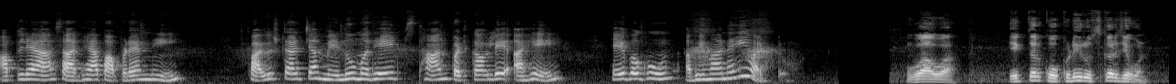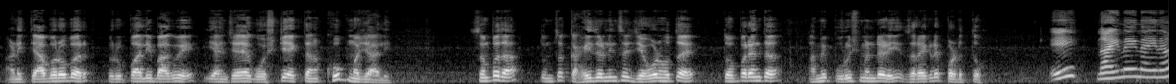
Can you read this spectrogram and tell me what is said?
आपल्या साध्या पापड्यांनी फाईव्ह स्टारच्या मेनूमध्ये स्थान पटकावले आहे हे बघून अभिमानही वाटतो. वा वा. एकतर कोकणी रुचकर जेवण आणि त्याबरोबर रुपाली बागवे यांच्या या गोष्टी ऐकताना खूप मजा आली. संपदा तुमचं काही जणींचं जेवण होतंय तोपर्यंत आम्ही पुरुष मंडळी जरा इकडे पडतो. ए नाही नाही नाही ना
